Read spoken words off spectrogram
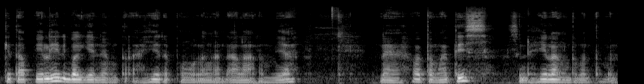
Kita pilih di bagian yang terakhir pengulangan alarm ya. Nah, otomatis sudah hilang teman-teman.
